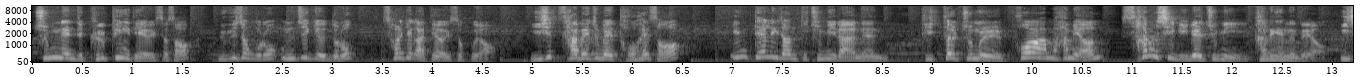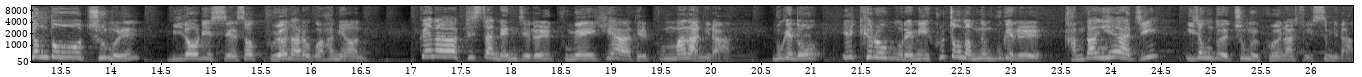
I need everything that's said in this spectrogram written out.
줌 렌즈 그룹핑이 되어 있어서 유기적으로 움직이도록 설계가 되어 있었고요. 24배 줌에 더해서 인텔리전트 줌이라는 디지털 줌을 포함하면 32배 줌이 가능했는데요. 이 정도 줌을 미러리스에서 구현하려고 하면 꽤나 비싼 렌즈를 구매해야 될 뿐만 아니라 무게도 1kg이 훌쩍 넘는 무게를 감당해야지 이 정도의 줌을 구현할 수 있습니다.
